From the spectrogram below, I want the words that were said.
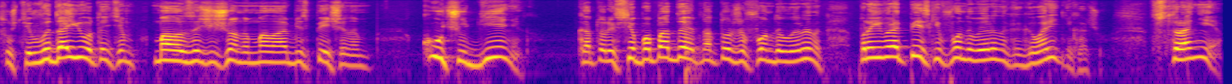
Слушайте, выдает этим малозащищенным, малообеспеченным кучу денег, которые все попадают на тот же фондовый рынок. Про европейский фондовый рынок и говорить не хочу. В стране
